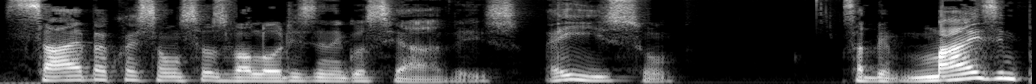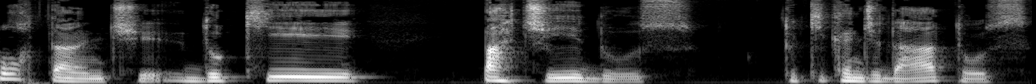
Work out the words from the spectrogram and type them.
Saiba quais são os seus valores negociáveis. É isso. Sabe, mais importante do que partidos do que candidatos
